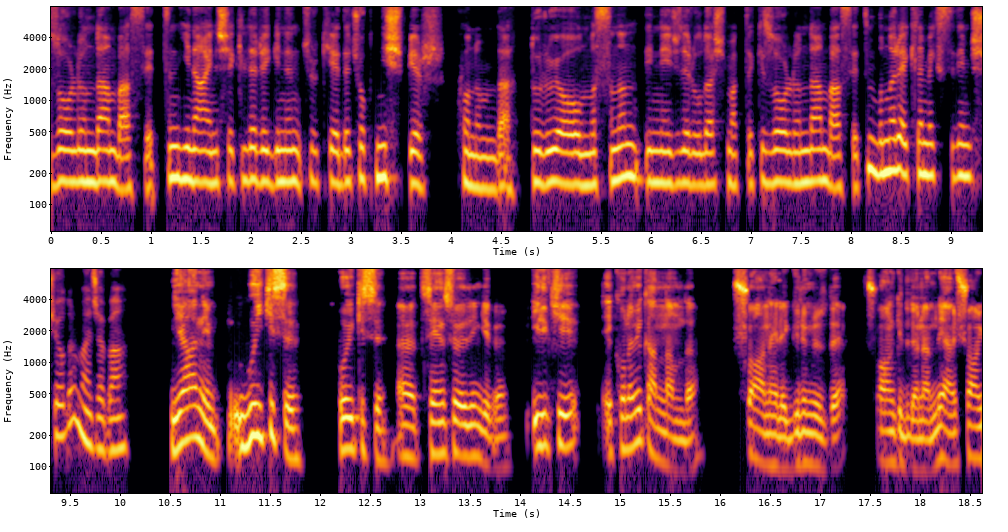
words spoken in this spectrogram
zorluğundan bahsettin. Yine aynı şekilde Regi'nin Türkiye'de çok niş bir konumda duruyor olmasının dinleyicilere ulaşmaktaki zorluğundan bahsettin. Bunları eklemek istediğim bir şey olur mu acaba? Yani bu ikisi. Bu ikisi. Evet senin söylediğin gibi. İlki ekonomik anlamda şu an hele günümüzde şu anki dönemde yani şu an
